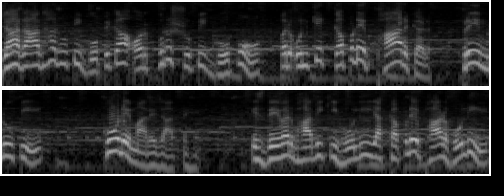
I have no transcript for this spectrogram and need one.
जहाँ राधा रूपी गोपिका और पुरुष रूपी गोपों पर उनके कपड़े फाड़ कर प्रेम रूपी कोड़े मारे जाते हैं। इस देवर भाभी की होली या कपड़े फाड़ होली,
